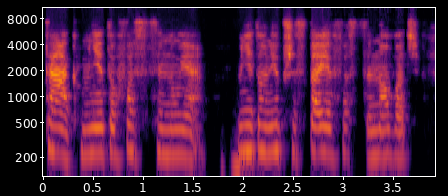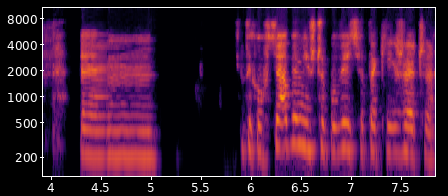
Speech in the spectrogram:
Tak, mnie to fascynuje. Mhm. Mnie to nie przestaje fascynować. Um, tylko chciałabym jeszcze powiedzieć o takiej rzeczy.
